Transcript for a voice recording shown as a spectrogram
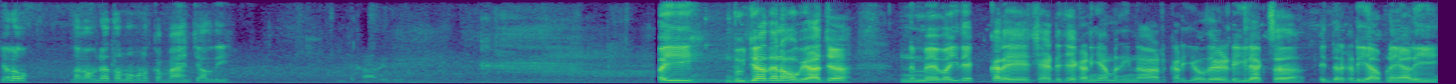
ਚਲੋ ਦਿਖਾਉਂਦੇ ਆ ਤੁਹਾਨੂੰ ਹੁਣ ਕੰਬਾਈਨ ਚੱਲਦੀ। ਦਿਖਾ ਦੇ ਦੇ। ਬਾਈ ਦੂਜਾ ਦਿਨ ਹੋ ਗਿਆ ਅੱਜ। ਨਿੰਮੇ ਬਾਈ ਦੇ ਘਰੇ ਸ਼ੈੱਡ 'ਚ ਖੜੀਆਂ ਮਸ਼ੀਨਾਂ ਖੜੀ ਉਹਦੇ ਡੀਲੈਕਸ ਇੱਧਰ ਖੜੀ ਆ ਆਪਣੇ ਵਾਲੀ।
